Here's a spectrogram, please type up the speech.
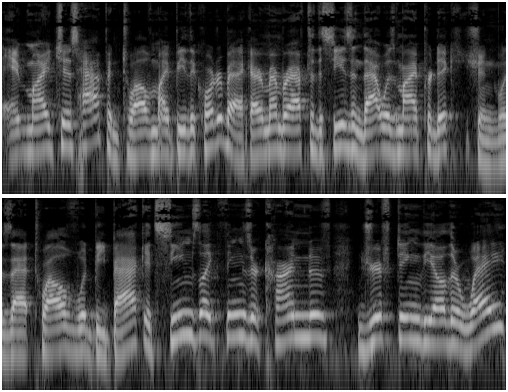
It might just happen. 12 might be the quarterback. I remember after the season, that was my prediction, was that 12 would be back. It seems like things are kind of drifting the other way.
